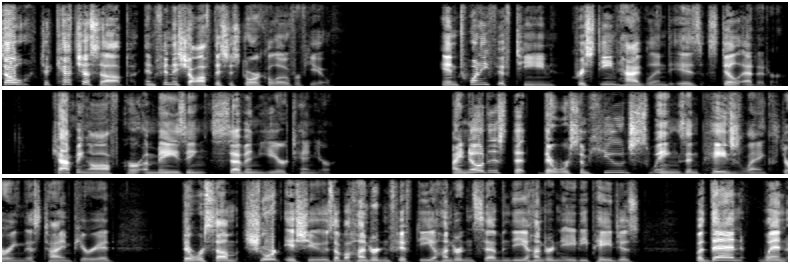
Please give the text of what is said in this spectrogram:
So, to catch us up and finish off this historical overview, in 2015, Kristine Haglund is still editor, capping off her amazing seven year tenure. I noticed that there were some huge swings in page length during this time period. There were some short issues of 150, 170, 180 pages. But then when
